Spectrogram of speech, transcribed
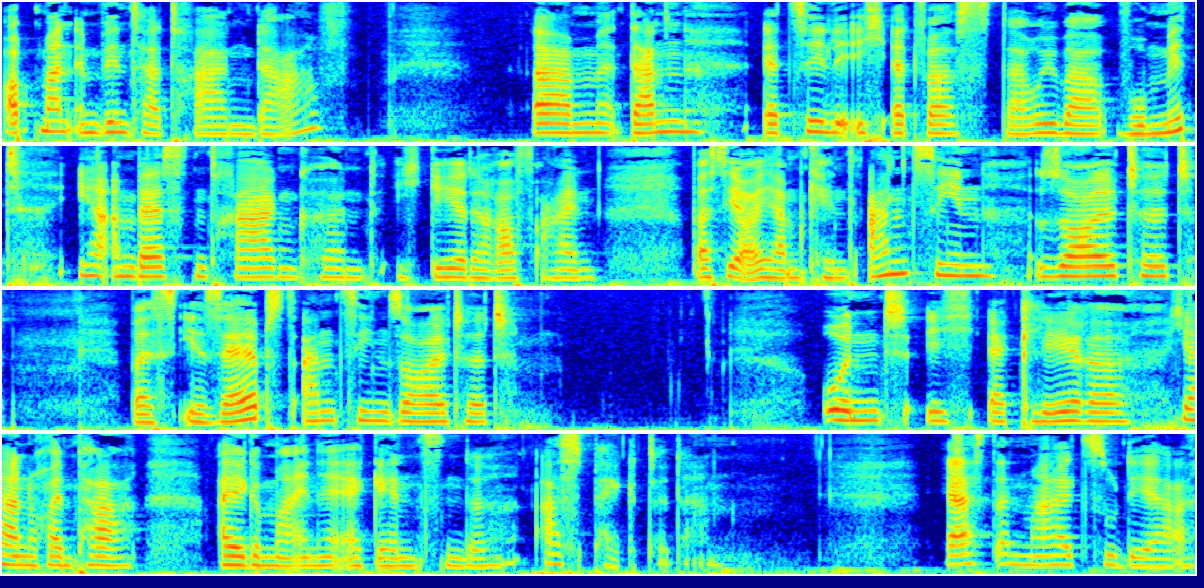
ob man im Winter tragen darf. Ähm, dann erzähle ich etwas darüber, womit ihr am besten tragen könnt. Ich gehe darauf ein, was ihr eurem Kind anziehen solltet, was ihr selbst anziehen solltet. Und ich erkläre ja noch ein paar allgemeine ergänzende Aspekte dann. Erst einmal zu der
